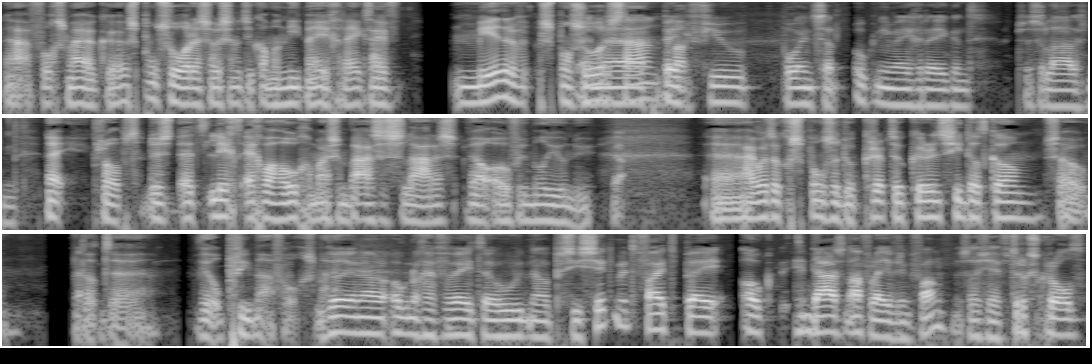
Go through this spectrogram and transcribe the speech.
Nou, volgens mij ook uh, sponsoren en zo zijn natuurlijk allemaal niet meegerekend. Hij heeft meerdere sponsoren en, uh, staan. Pay-per-view points zijn ook niet meegerekend. Zijn salaris niet. Nee, klopt. Dus het ligt echt wel hoger, maar zijn basissalaris wel over de miljoen nu. Ja. Uh, hij wordt ook gesponsord door cryptocurrency.com. Zo, ja. dat uh, wil prima volgens mij. Wil je nou ook nog even weten hoe het nou precies zit met de Fight Pay? Ook daar is een aflevering van. Dus als je even terugscrollt,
